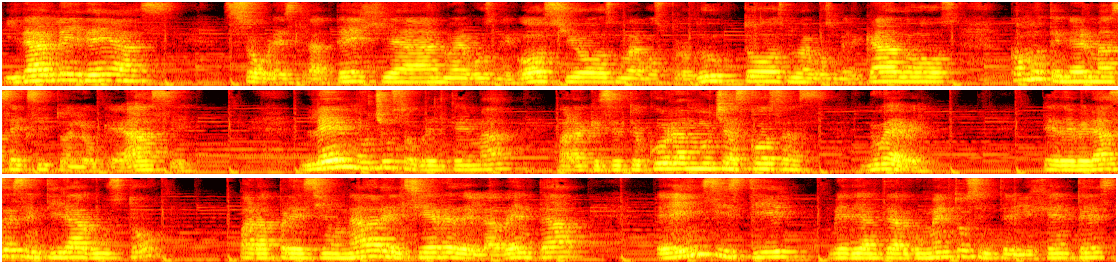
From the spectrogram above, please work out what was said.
y darle ideas sobre estrategia, nuevos negocios, nuevos productos, nuevos mercados, cómo tener más éxito en lo que hace. Lee mucho sobre el tema para que se te ocurran muchas cosas. 9. Te deberás de sentir a gusto para presionar el cierre de la venta e insistir mediante argumentos inteligentes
